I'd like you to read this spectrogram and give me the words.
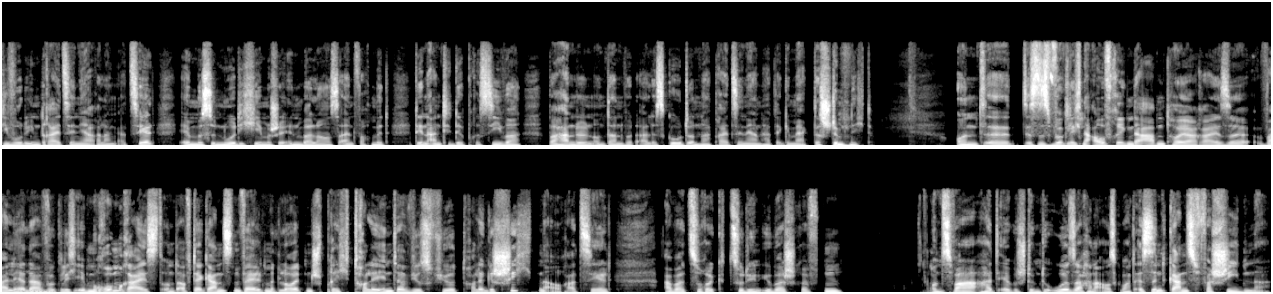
Die wurde ihm 13 Jahre lang erzählt. Er müsse nur die chemische Inbalance einfach mit den Antidepressiva behandeln und dann wird alles gut. Und nach 13 Jahren hat er gemerkt, das stimmt nicht. Und äh, das ist wirklich eine aufregende Abenteuerreise, weil er da wirklich eben rumreist und auf der ganzen Welt mit Leuten spricht, tolle Interviews führt, tolle Geschichten auch erzählt. Aber zurück zu den Überschriften. Und zwar hat er bestimmte Ursachen ausgemacht. Es sind ganz verschiedene.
